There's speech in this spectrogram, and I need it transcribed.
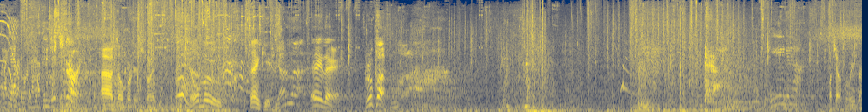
My teleporter has been destroyed. Oh, teleporter destroyed. Don't move. Thank you. Hey there. Group up. Healing in hand. Watch out for Reaper.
